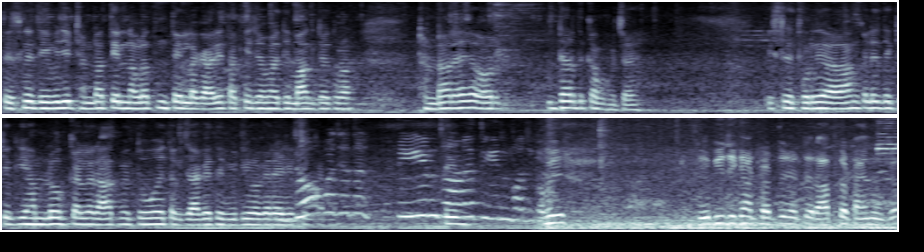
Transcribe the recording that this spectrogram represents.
तो इसलिए देवी जी ठंडा तेल नवरत्न तेल लगा रही ताकि जो हमारा दिमाग जो थोड़ा ठंडा रहे और दर्द कम हो जाए। इसलिए थोड़ी देर आराम कर लेते क्योंकि हम लोग कल रात में दो बजे तक जागे थे वीडियो वगैरह एडिटिंग बजे तक? तीन तीन। बज अभी देवी जी के यहाँ ठहरते ठहरते रात का टाइम हो गया।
